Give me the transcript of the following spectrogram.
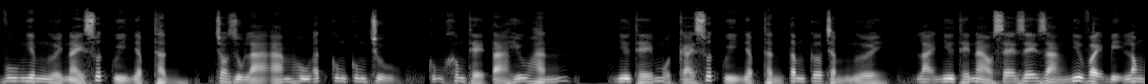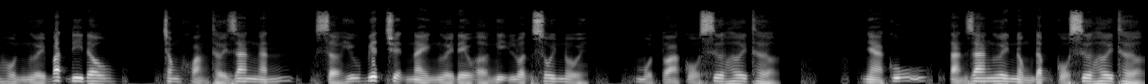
vu nghiêm người này xuất quỷ nhập thần, cho dù là ám hưu ất cung cung chủ, cũng không thể tả hữu hắn. Như thế một cái xuất quỷ nhập thần tâm cơ trầm người, lại như thế nào sẽ dễ dàng như vậy bị long hồn người bắt đi đâu? Trong khoảng thời gian ngắn, sở hữu biết chuyện này người đều ở nghị luận sôi nổi. Một tòa cổ xưa hơi thở, Nhà cũ, tản ra ngươi nồng đậm cổ xưa hơi thở,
